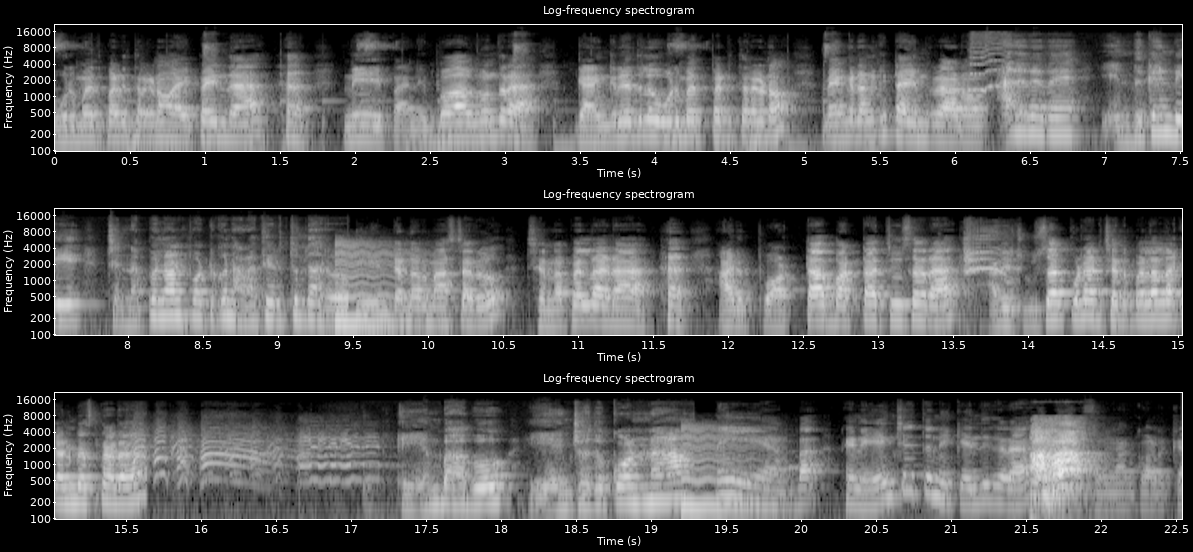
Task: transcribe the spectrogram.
ఊరి మీద పడి తిరగడం అయిపోయిందా? నీ పని బాగుందిరా. గంగిరేదిలో ఊరి మీద పడి తిరగడం మెంగడానికి టైంకి రావడం. అరే ఎందుకండి? చిన్నపిల్లని పట్టుకుని అలా తిడుతున్నారు. ఏంటన్నారు మాస్టారు? చిన్నపిల్లాడా? ఆడి పొట్ట బట్ట చూసారా? అది చూసాక కూడా చిన్నపిల్లలా కనిపిస్తున్నాడా? ఏం బాబు? ఏం చదువుకుంటున్నా? అబ్బా నేను ఏం చేస్తా నీకెందుకురా నా కొడక.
